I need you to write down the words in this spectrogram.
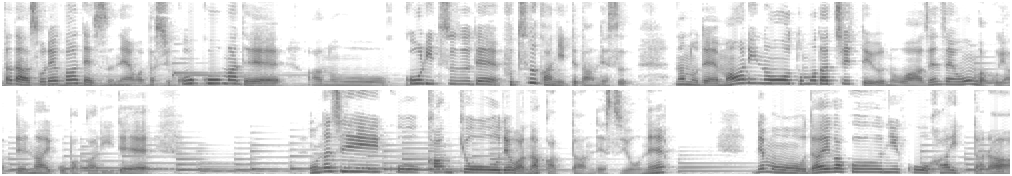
ただ、それがですね、私、高校まで、あの、公立で普通科に行ってたんです。なので、周りの友達っていうのは全然音楽やってない子ばかりで、同じこう環境ではなかったんですよね。でも大学にこう入ったら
